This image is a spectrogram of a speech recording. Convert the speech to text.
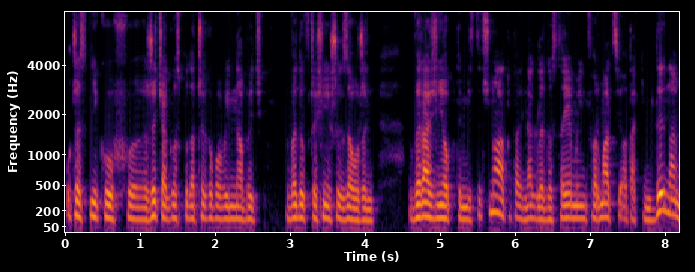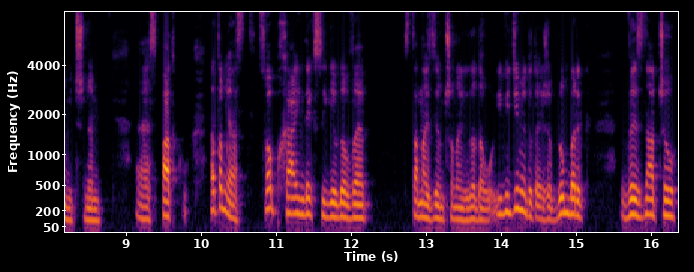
uczestników e, życia gospodarczego powinna być według wcześniejszych założeń wyraźnie optymistyczna, a tutaj nagle dostajemy informację o takim dynamicznym e, spadku. Natomiast co pcha indeksy giełdowe w Stanach Zjednoczonych do dołu? I widzimy tutaj, że Bloomberg wyznaczył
